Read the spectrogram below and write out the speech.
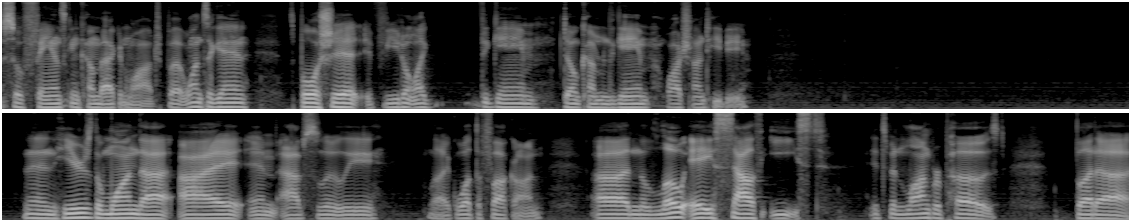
so fans can come back and watch. But once again, it's bullshit. If you don't like the game, don't come to the game. Watch it on TV. And then here's the one that I am absolutely like, what the fuck on. Uh, in the low A Southeast, it's been long proposed, but uh,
